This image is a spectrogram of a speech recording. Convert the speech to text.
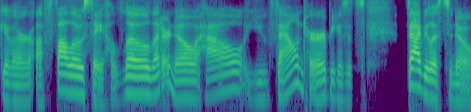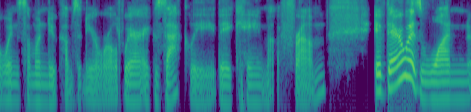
give her a follow, say hello, let her know how you found her because it's fabulous to know when someone new comes into your world where exactly they came from. If there was one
